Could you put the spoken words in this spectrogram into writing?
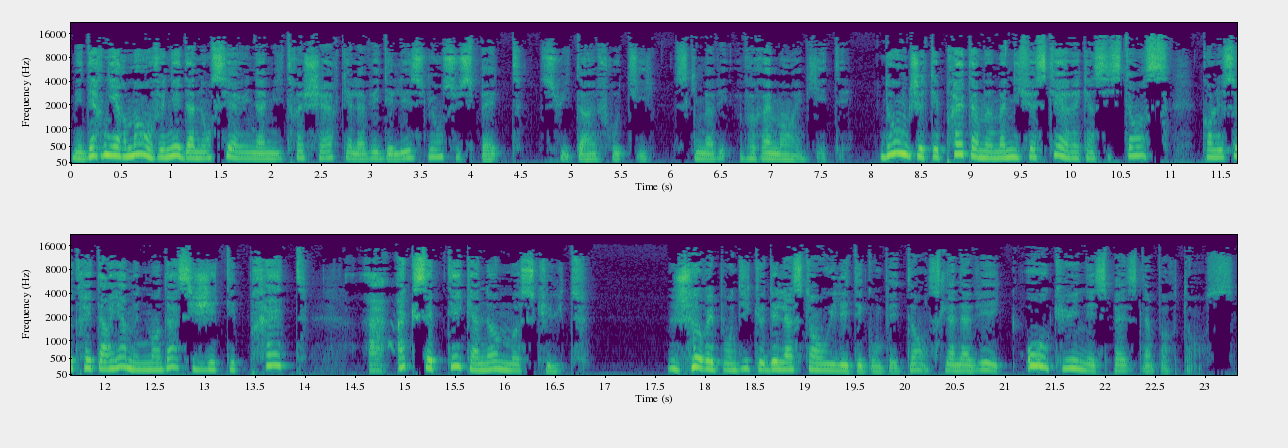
Mais dernièrement, on venait d'annoncer à une amie très chère qu'elle avait des lésions suspectes suite à un frottis, ce qui m'avait vraiment inquiété. Donc j'étais prête à me manifester avec insistance quand le secrétariat me demanda si j'étais prête à accepter qu'un homme m'ausculte. Je répondis que dès l'instant où il était compétent, cela n'avait aucune espèce d'importance.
